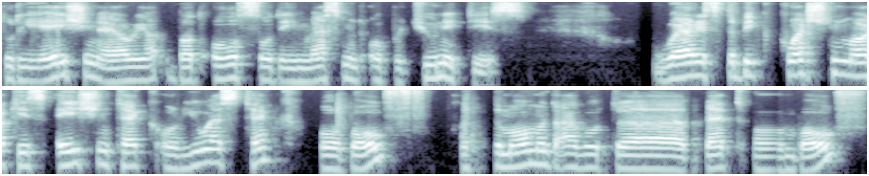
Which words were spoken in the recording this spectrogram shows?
to the Asian area, but also the investment opportunities. Where is the big question mark is Asian tech or US tech or both? At the moment, I would uh, bet on both.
